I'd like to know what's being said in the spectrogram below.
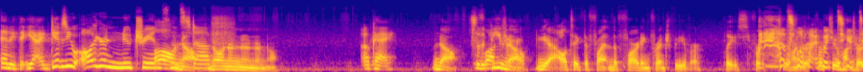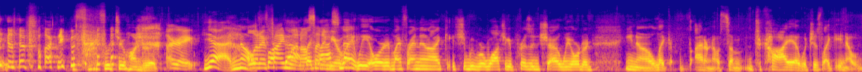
Anything. Yeah, it gives you all your nutrients Oh and no. stuff. No, no, no, no, no. Okay. No. So the Fuck beaver. No. Yeah, I'll take the fr- the farting French beaver, please, for That's 200 what I for would do to 200. the farting. for 200. all right. Yeah, no. Well, When I fuck find that. one, I'll like send 'em last your night, way. we ordered. My friend and I, she- we were watching a prison show. and We ordered, you know, like I don't know, some Tocaya, which is like you know,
